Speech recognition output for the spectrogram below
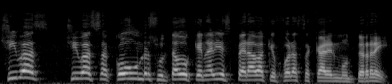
Chivas, Chivas sacó un resultado que nadie esperaba que fuera a sacar en Monterrey.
